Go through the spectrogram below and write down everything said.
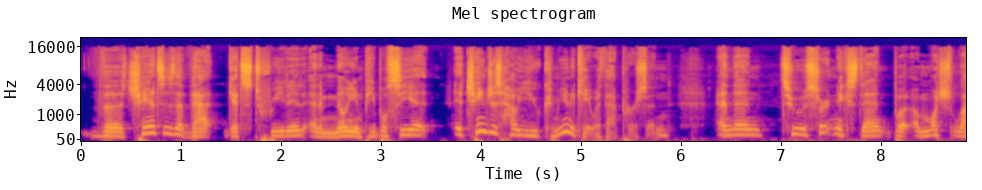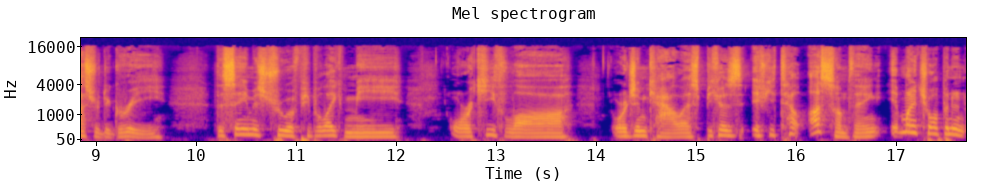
the chances that that gets tweeted and a million people see it, it changes how you communicate with that person. And then to a certain extent, but a much lesser degree, the same is true of people like me or Keith Law or Jim Callis, because if you tell us something, it might show up in an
